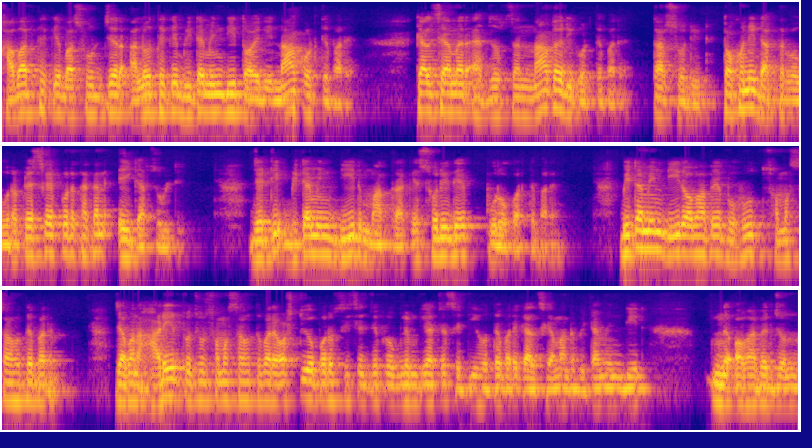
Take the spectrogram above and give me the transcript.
খাবার থেকে বা সূর্যের আলো থেকে ভিটামিন ডি তৈরি না করতে পারে। ক্যালসিয়ামের অ্যাবজর্পশন না তৈরি করতে পারে তার শরীর। তখনই ডাক্তারবাবুরা প্রেসক্রাইব করে থাকেন এই ক্যাপসুলটি, যেটি ভিটামিন ডির মাত্রাকে শরীরে পুরো করতে পারে। ভিটামিন ডির অভাবে বহুত সমস্যা হতে পারে, যেমন হাড়ের প্রচুর সমস্যা হতে পারে, অস্টিওপরোসিসের যে প্রবলেমটি আছে সেটি হতে পারে ক্যালসিয়াম আর ভিটামিন ডির অভাবের জন্য।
